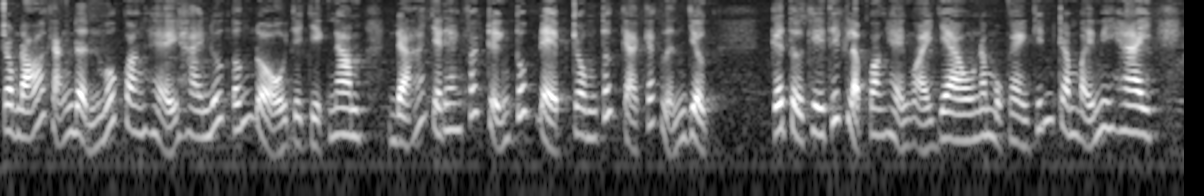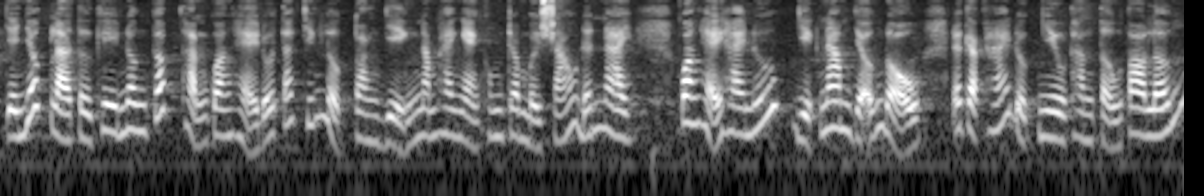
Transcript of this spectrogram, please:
Trong đó khẳng định mối quan hệ hai nước Ấn Độ và Việt Nam đã và đang phát triển tốt đẹp trong tất cả các lĩnh vực, Kể từ khi thiết lập quan hệ ngoại giao năm 1972 và nhất là từ khi nâng cấp thành quan hệ đối tác chiến lược toàn diện năm 2016 đến nay, quan hệ hai nước Việt Nam và Ấn Độ đã gặt hái được nhiều thành tựu to lớn.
